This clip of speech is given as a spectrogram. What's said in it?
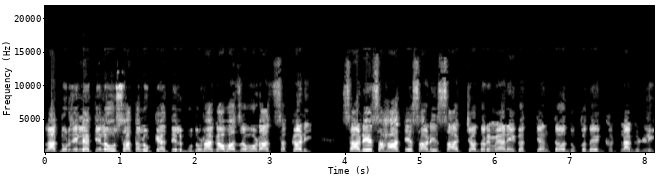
लातूर जिल्ह्यातील औसा तालुक्यातील बुधडा गावाजवळ आज सकाळी साडेसहा ते साडेसातच्या दरम्यान एक अत्यंत दुःखदायक घटना घडली.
